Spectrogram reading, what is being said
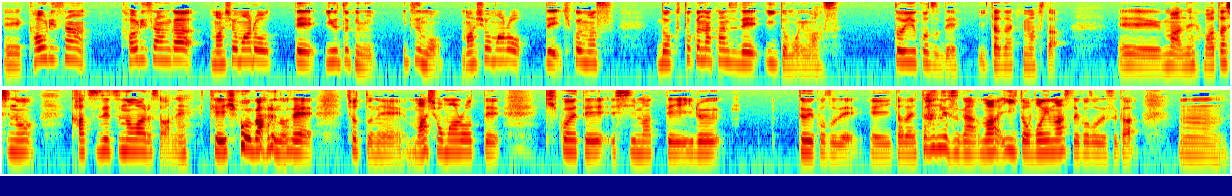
えー、かおりさん、かおりさんがマシュマロって言うときに、いつもマシュマロって聞こえます。独特な感じでいいと思います。ということで、いただきました。えーまあね、私の滑舌の悪さはね、定評があるので、ちょっとね、マシュマロって聞こえてしまっているということで、えーいただいたんですが、まあいいと思いますということですが、うん。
